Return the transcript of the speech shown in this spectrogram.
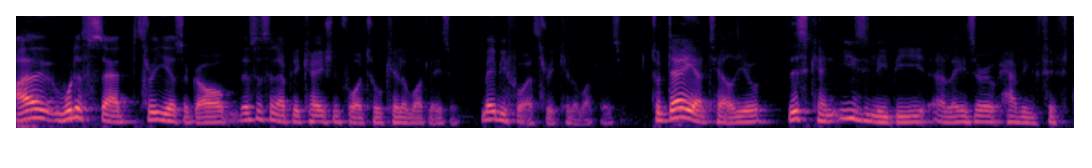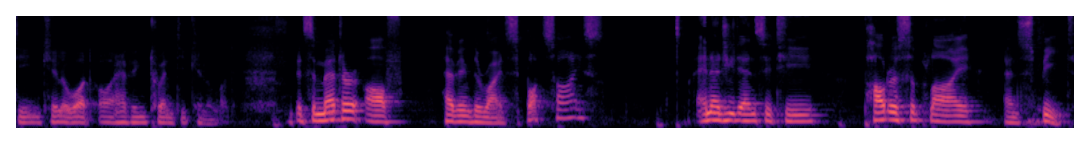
I would have said three years ago, this is an application for a two kilowatt laser, maybe for a three kilowatt laser. Today, I tell you, this can easily be a laser having 15 kilowatt or having 20 kilowatt. It's a matter of having the right spot size, energy density, powder supply, and speed.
